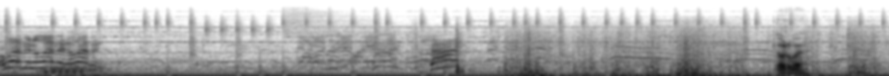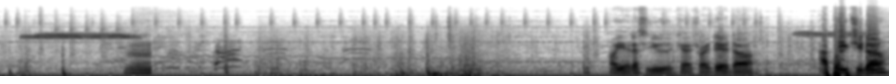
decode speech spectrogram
11, 11, 11. Stop! Go the way. Stop! Oh yeah, that's a user catch right there, dog. I peeped you though.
